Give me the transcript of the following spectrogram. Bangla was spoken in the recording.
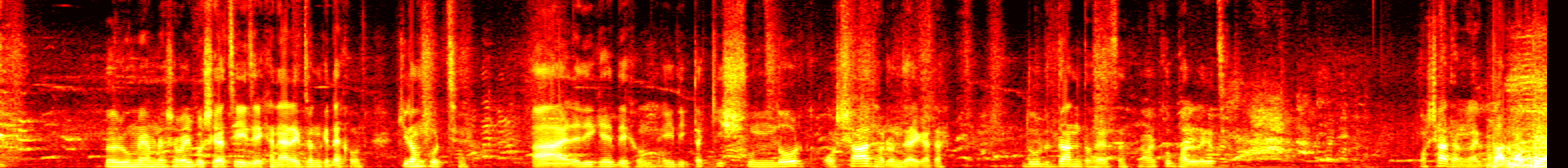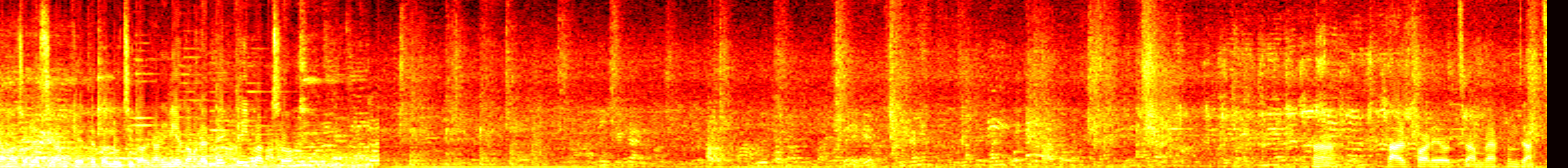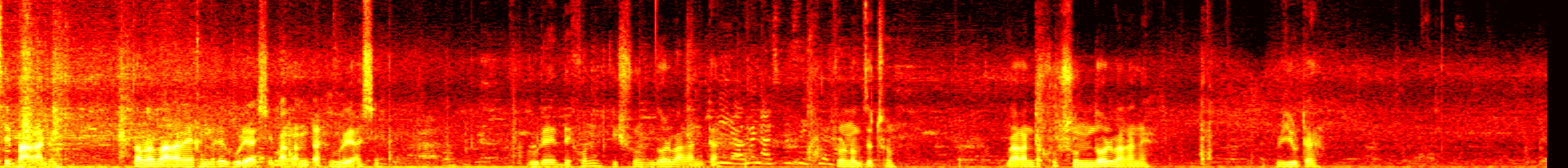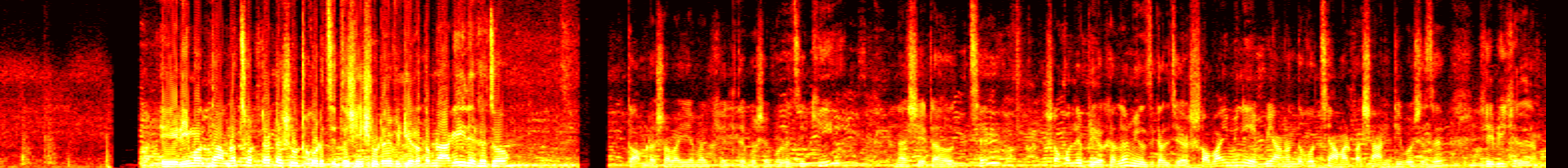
তো রুমে আমরা সবাই বসে আছি। এই যে এখানে আরেকজনকে দেখুন কিরম করছে। আর এদিকে দেখুন এই দিকটা কি সুন্দর অসাধারণ জায়গাটা। দুর্দান্ত হয়েছে। আমার খুব ভালো লেগেছে। অসাধারণ লাগবে তার মধ্যে আমরা চলে এসেছিলাম খেতে। তো লুচি তরকারি নিয়ে তো আমাদের দেখতেই পাচ্ছ। হ্যাঁ তারপরে হচ্ছে আমরা এখন যাচ্ছি বাগানে। তো আমরা বাগানে এখান থেকে ঘুরে আসি, বাগানটা ঘুরে আসি। ঘুরে দেখুন কি সুন্দর বাগানটা। প্রণব জেঠু বাগানটা খুব সুন্দর বাগানে। ভিউটা। এরই মধ্যে আমরা ছোট্ট একটা শ্যুট করেছি, তো সেই শ্যুটের ভিডিওটা তোমরা আগেই দেখেছ। তো আমরা সবাই আবার খেলতে বসে পড়েছি কি? না, সেটা হচ্ছে সকলের প্রিয় খেলার মিউজিক্যাল চেয়ার সবাই মিলে হেভি আনন্দ করছি, আমার পাশে আন্টি বসেছে, হেভি খেললাম।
